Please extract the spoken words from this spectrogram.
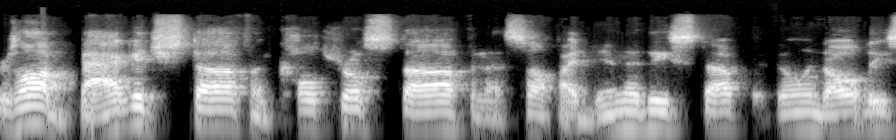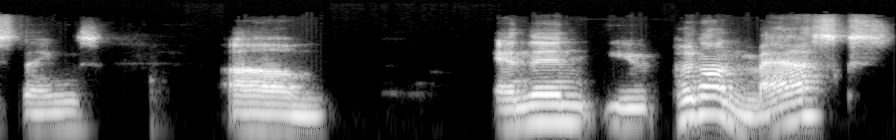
there's a lot of baggage stuff and cultural stuff and that self identity stuff that go into all these things. Um, and then you put on masks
